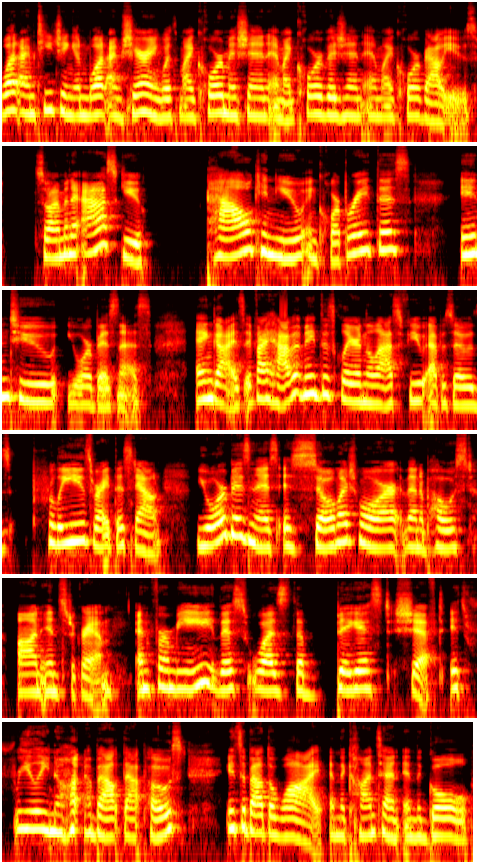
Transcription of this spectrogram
what I'm teaching and what I'm sharing with my core mission and my core vision and my core values. So I'm going to ask you, how can you incorporate this into your business? And guys, if I haven't made this clear in the last few episodes, please write this down. Your business is so much more than a post on Instagram. And for me, this was the biggest shift. It's really not about that post. It's about the why and the content and the goal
